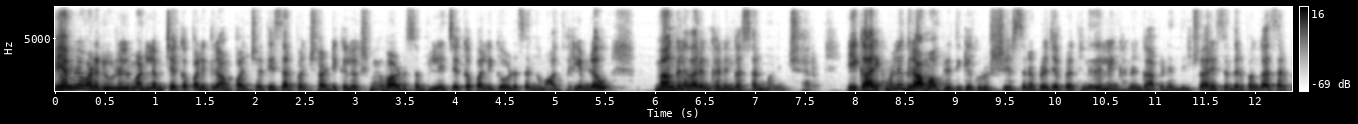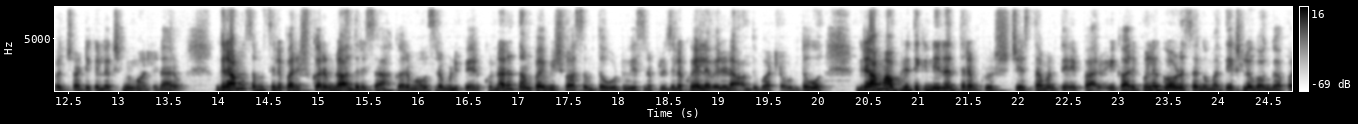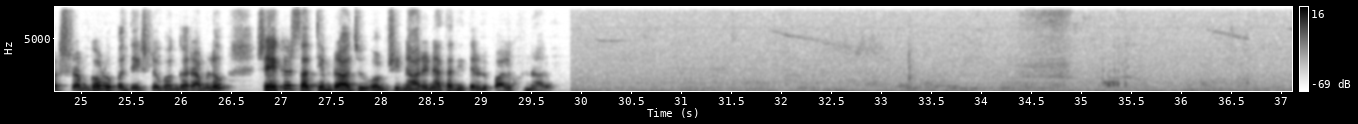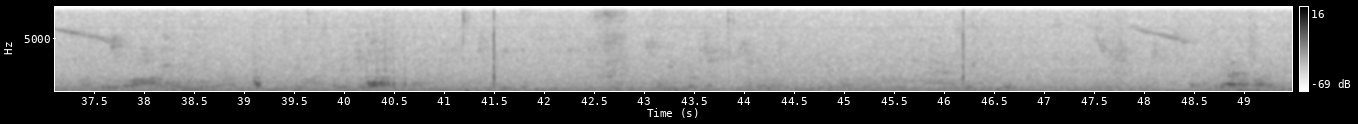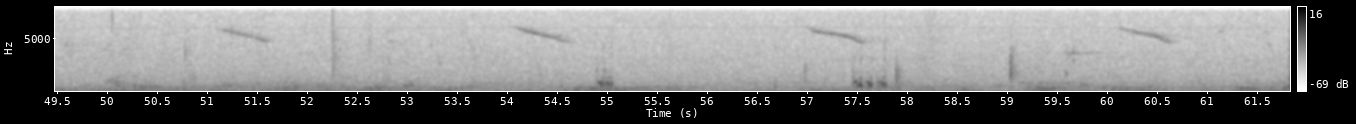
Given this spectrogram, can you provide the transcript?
Vemulawada rural మండలం చెక్కపల్లి గ్రామ panchayat sarpanch Addika Lakshmi ward సభ్యుల్ని చెక్కపల్లి గౌడ సంఘం ఆధ్వర్యంలో మంగళవారం ఘనంగా సన్మానించారు. ఈ కార్యక్రమంలో గ్రామ అభివృద్ధికి కృషి చేస్తున్న ప్రజాప్రతినిధుల్ని ఘనంగా అభినందించారు. ఈ సందర్భంగా సర్పంచ్ అడ్డిక లక్ష్మి మాట్లాడారు. గ్రామ సమస్యల పరిష్కారంలో అందరి సహకారం అవసరమని పేర్కొన్నారు. తమపై విశ్వాసంతో ఓటు వేసిన ప్రజలకు ఎల్లవేళలా అందుబాటులో ఉంటూ గ్రామ అభివృద్ధికి నిరంతరం కృషి చేస్తామని తెలిపారు. ఈ కార్యక్రమంలో గౌడ సంఘం అధ్యక్షులు వంగ పరశురామ్ గౌడ్ ఉపాధ్యక్షులు వంగ రాములు శేఖర్ సత్యం రాజు వంశీ నారాయణ తదితరులు పాల్గొన్నారు.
